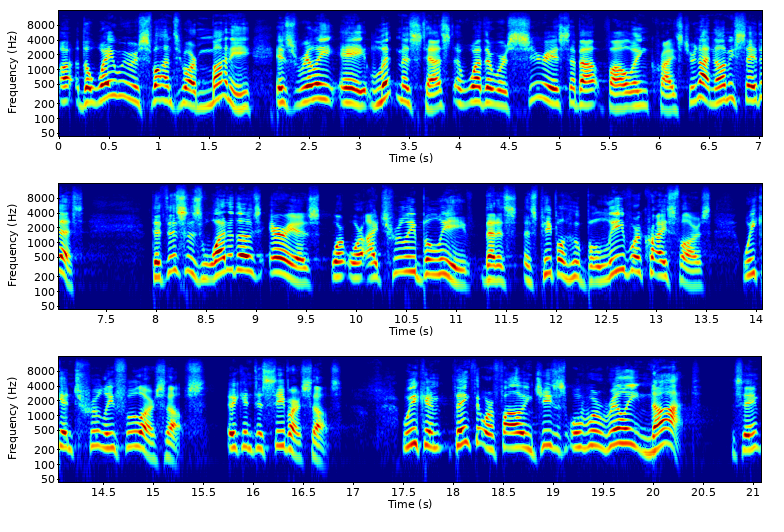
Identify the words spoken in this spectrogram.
uh, the way we respond to our money is really a litmus test of whether we're serious about following Christ or not. Now, let me say this that this is one of those areas where, where I truly believe that as, as people who believe we're Christ followers, we can truly fool ourselves. We can deceive ourselves. We can think that we're following Jesus when we're really not. You see?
